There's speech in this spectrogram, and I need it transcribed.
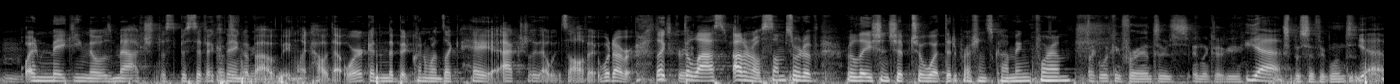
and making those match the specific thing Hmm. funny. about being like how would that work and then the bitcoin one's like hey actually that would solve it whatever like the last i don't know some sort of relationship to what the depression's coming from Like looking for answers in the cookie. Yeah. Specific ones. yeah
